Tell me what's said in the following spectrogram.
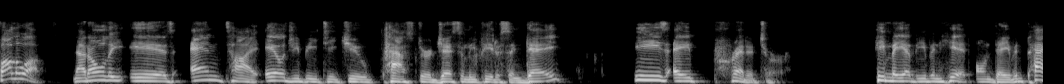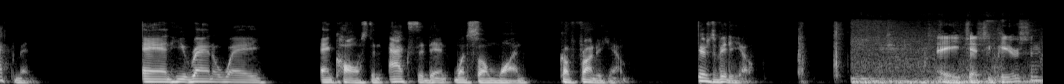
follow up. Not only is anti-LGBTQ pastor Jesse Lee Peterson gay, he's a predator. He may have even hit on David Pakman. And he ran away and caused an accident when someone confronted him. Here's the video. Hey, Jesse Peterson.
